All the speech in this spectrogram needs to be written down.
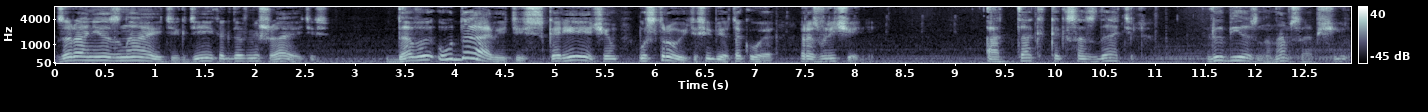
заранее знаете, где и когда вмешаетесь, да вы удавитесь скорее, чем устроите себе такое развлечение. А так как Создатель любезно нам сообщил,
